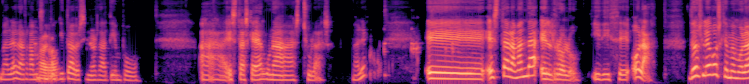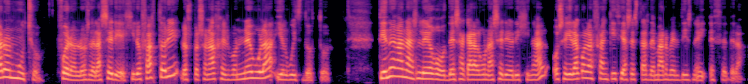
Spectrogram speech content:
¿vale? Alargamos un poquito a ver si nos da tiempo a estas, que hay algunas chulas, ¿vale? Eh, esta la manda el Rolo y dice, hola, dos Legos que me molaron mucho. Fueron los de la serie Hero Factory, los personajes Von Nebula y el Witch Doctor. ¿Tiene ganas Lego de sacar alguna serie original o seguirá con las franquicias estas de Marvel, Disney, etcétera?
